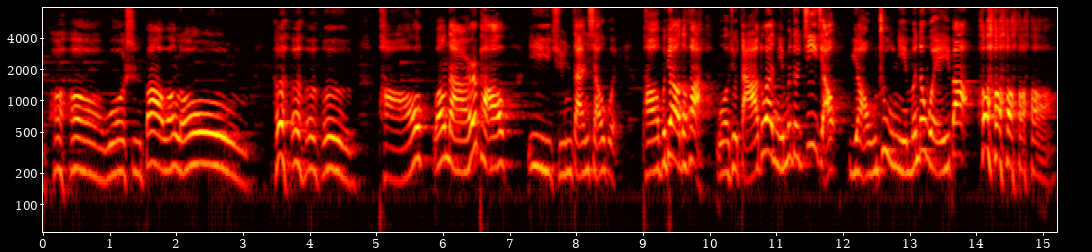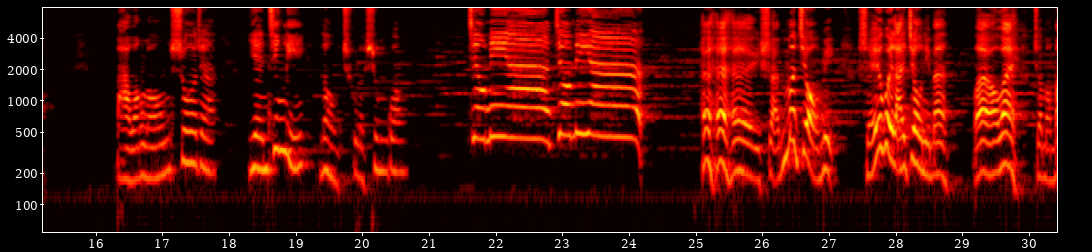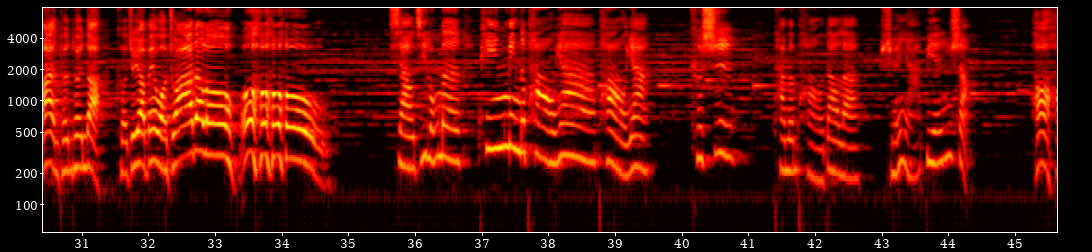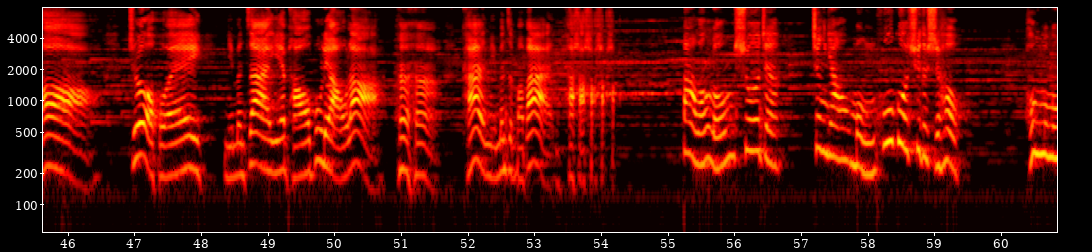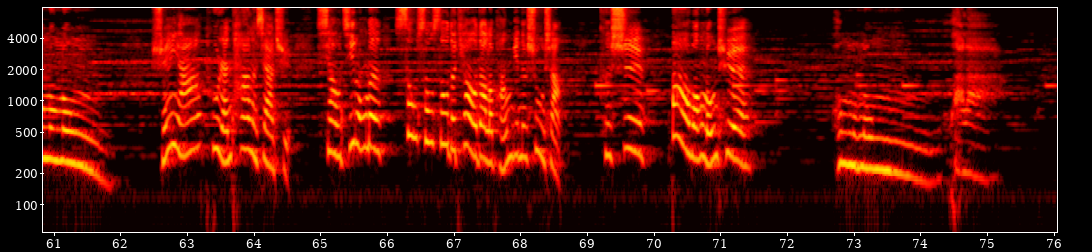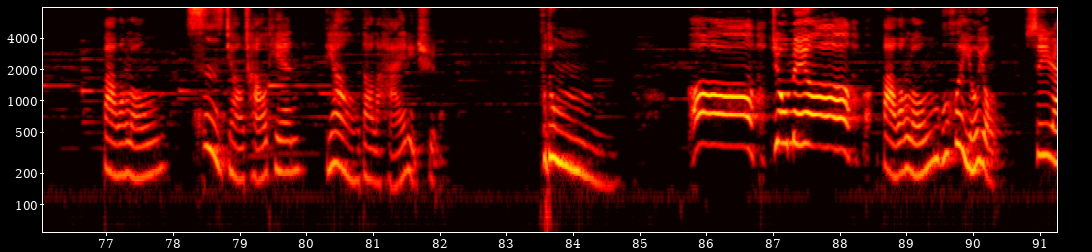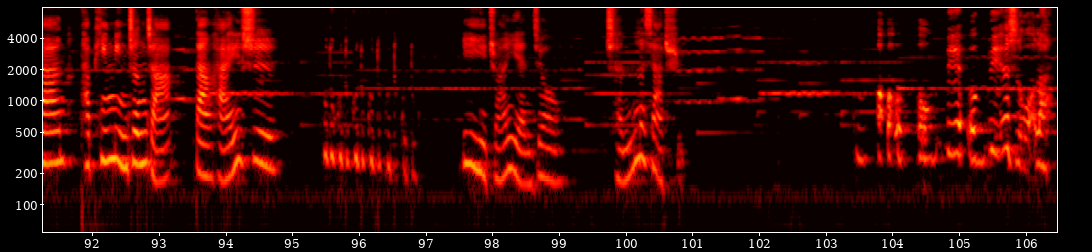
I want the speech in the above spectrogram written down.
哈哈，我是霸王龙！呵呵呵呵，跑，往哪儿跑？一群胆小鬼，跑不掉的话，我就打断你们的犄角，咬住你们的尾巴！哈哈哈哈哈！霸王龙说着，眼睛里露出了凶光。救命啊！救命啊！嘿嘿嘿，什么救命？谁会来救你们？喂喂喂，这么慢吞吞的，可就要被我抓到喽！哦吼吼吼！小棘龙们拼命地跑呀跑呀，可是他们跑到了悬崖边上。哈哈，这回你们再也跑不了了！哼哼，看你们怎么办！哈哈哈哈哈！霸王龙说着，正要猛扑过去的时候，轰隆隆隆隆，悬崖突然塌了下去。小棘龙们嗖嗖嗖地跳到了旁边的树上，可是霸王龙却轰隆隆，哗啦！霸王龙四脚朝天掉到了海里去了。扑通！啊！救命啊！霸王龙不会游泳，虽然它拼命挣扎，但还是。咕嘟咕嘟咕嘟咕嘟咕嘟咕嘟，一转眼就沉了下去。哦哦哦！憋憋死我了！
